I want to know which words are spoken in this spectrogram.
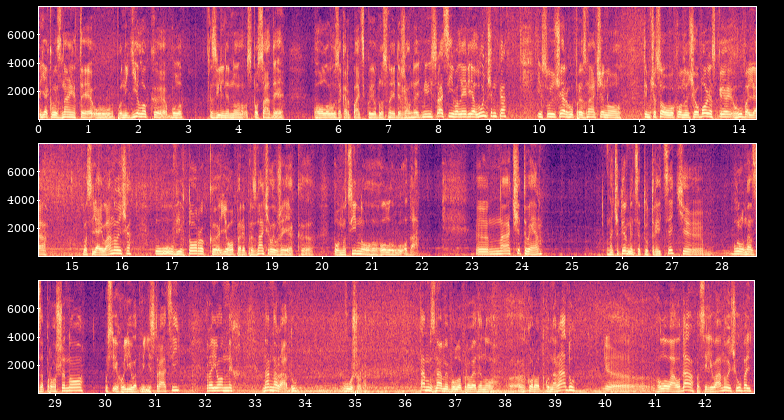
Як ви знаєте, у понеділок е, було звільнено з посади голову Закарпатської обласної державної адміністрації Валерія Лунченка і в свою чергу призначено тимчасово виконуючого обов'язки Губаля Василя Івановича. У вівторок його перепризначили вже як е, повноцінного голову ОДА. Е, На четвер на 14.30 е, було нас запрошено усіх голів адміністрацій районних на нараду в Ужгород. Там з нами було проведено е, коротку нараду. Е, Голова ОДА Василь Іванович Губаль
